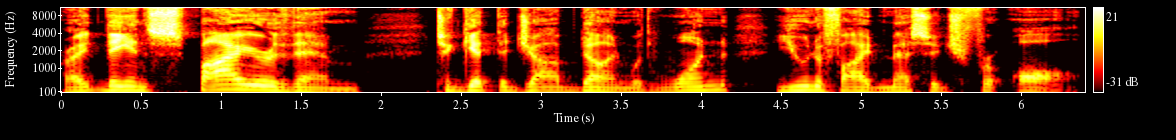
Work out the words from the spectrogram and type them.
right? They inspire them to get the job done with one unified message for all.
